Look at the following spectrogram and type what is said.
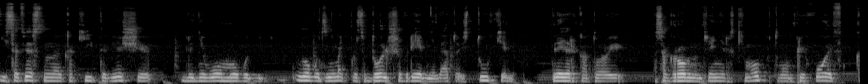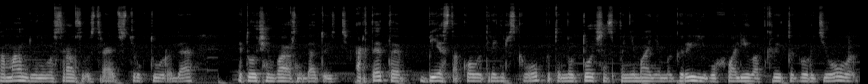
и, соответственно, какие-то вещи для него могут быть, могут занимать просто дольше времени, да, то есть Тухель, тренер, который с огромным тренерским опытом, он приходит в команду, у него сразу выстраивается структура, да, это очень важно, да, то есть Артета без такого тренерского опыта, но точно с пониманием игры, его хвалил открыто Гвардиола,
